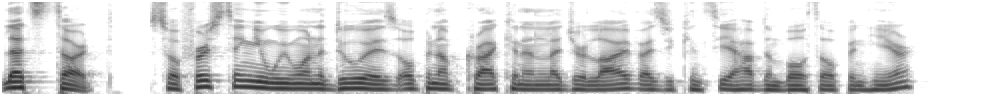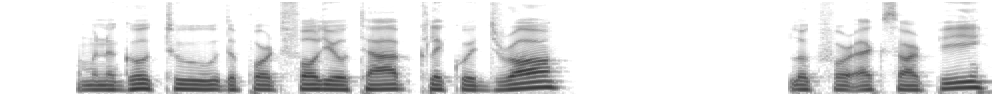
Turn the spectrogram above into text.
Let's start. So first thing we want to do is open up Kraken and Ledger Live. As you can see, I have them both open here. I'm going to go to the portfolio tab, click withdraw look for XRP,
